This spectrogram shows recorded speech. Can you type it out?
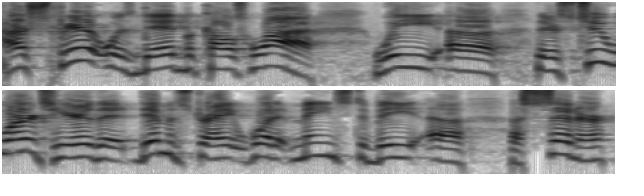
Our spirit was dead because why? We uh, there's two words here that demonstrate what it means to be a, a sinner.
